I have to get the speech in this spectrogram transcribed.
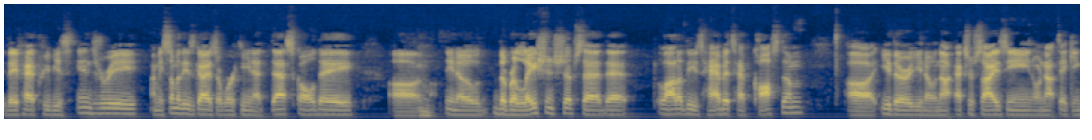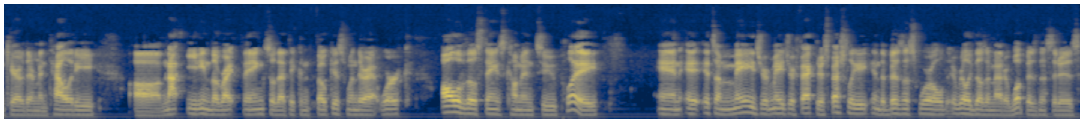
they've had previous injury. I mean, some of these guys are working at desk all day. Um, mm. you know the relationships that that a lot of these habits have cost them uh, either you know not exercising or not taking care of their mentality uh, not eating the right thing so that they can focus when they're at work. All of those things come into play. And it, it's a major major factor especially in the business world. It really doesn't matter what business it is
